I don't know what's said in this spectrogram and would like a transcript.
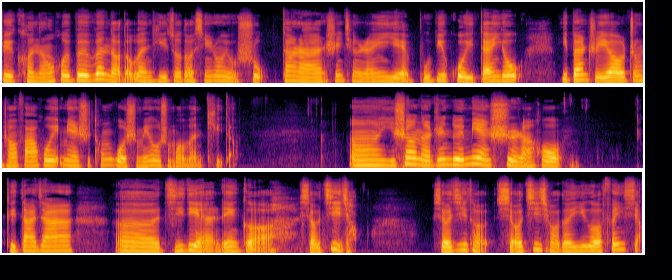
对可能会被问到的问题做到心中有数，当然，申请人也不必过于担忧。一般只要正常发挥，面试通过是没有什么问题的。嗯，以上呢，针对面试，然后给大家呃几点那个小技巧、小技巧、小技巧的一个分享。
